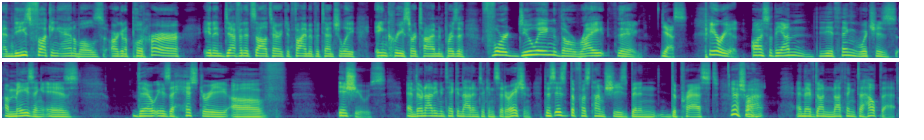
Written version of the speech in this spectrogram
And these fucking animals are going to put her in indefinite solitary confinement, potentially increase her time in prison for doing the right thing. Yes. Period. Also, the un- the thing which is amazing is there is a history of issues, and they're not even taking that into consideration. This isn't the first time she's been depressed. Yeah, sure. uh, and they've done nothing to help that.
